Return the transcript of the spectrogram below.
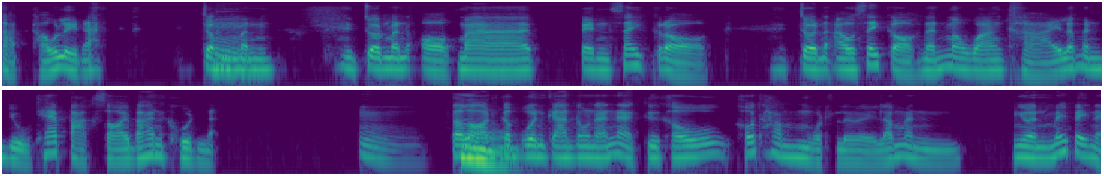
สัตว์เขาเลยนะ จนมันจนมันออกมาเป็นไส้กรอก จนเอาไส้กรอกนั้นมาวางขายแล้วมันอยู่แค่ปากซอยบ้านคุณน่ะอืมตลอดอืมกระบวนการตรงนั้นน่ะ คือเขาเขาทำหมดเลยแล้วมัน เงินไม่ไปไหน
